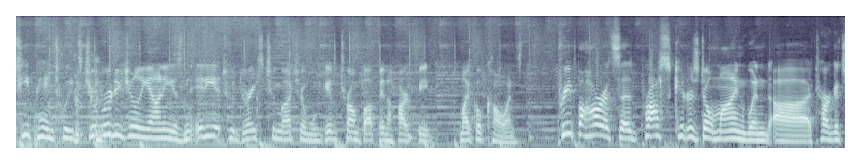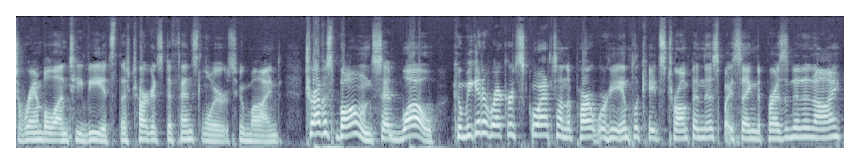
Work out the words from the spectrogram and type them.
T Pain tweets Rudy Giuliani is an idiot who drinks too much and will give Trump up in a heartbeat. Michael Cohen. Preet said prosecutors don't mind when uh, targets ramble on TV. It's the target's defense lawyers who mind. Travis Bone said, Whoa, can we get a record scratch on the part where he implicates Trump in this by saying the president and I?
